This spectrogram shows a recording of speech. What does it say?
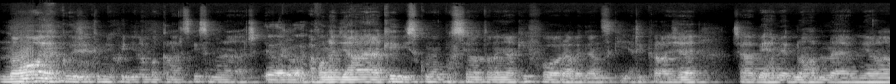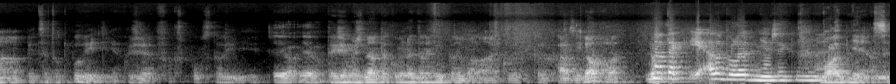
no, jako, že ke mně chodí na bakalářský seminář. Takhle. A ona dělala nějaký výzkum a posílala to na nějaký fóra veganský a říkala, že třeba během jednoho dne měla 500 odpovědí, jakože fakt spousta lidí. Jo, jo. Takže možná ta komunita není úplně malá, jako teďka dochází. No, ale No tak je ale volebně, řekněme. volebně asi.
